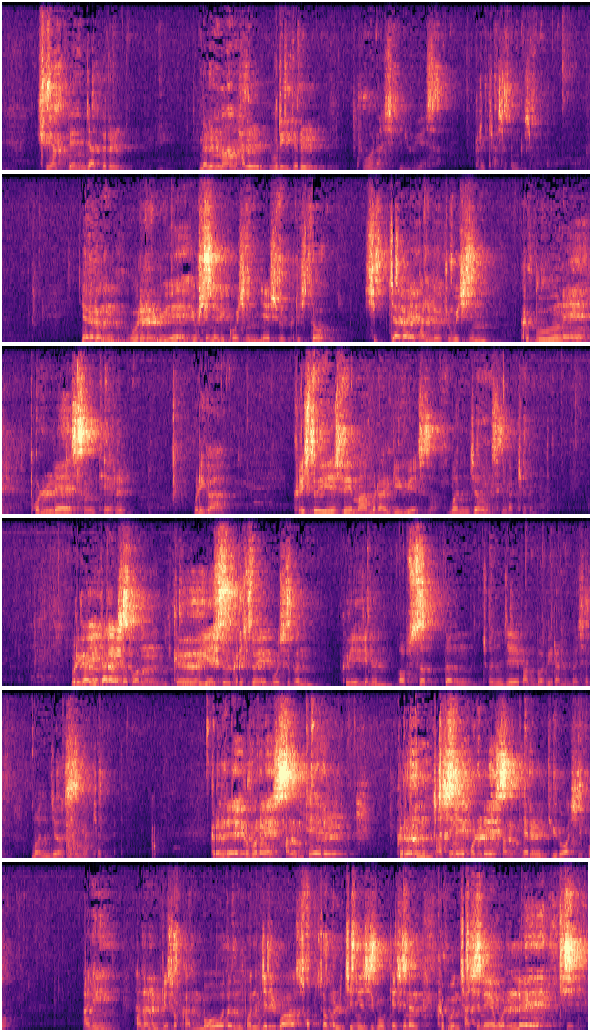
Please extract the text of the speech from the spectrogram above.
죄악된 자들을 멸망할 우리들을 구원하시기 위해서 그렇게 하셨던 것입니다. 여러분, 우리를 위해 육신을 입고 오신 예수 그리스도, 십자가에 달려 죽으신 그분의 본래 상태를 우리가 그리스도 예수의 마음을 알기 위해서 먼저 생각해야 됩니다. 우리가 이 땅에서 본 그 예수 그리스도의 모습은 그에게는 없었던 존재 방법이라는 것을 먼저 생각해야 됩니다. 그런데 그분의 상태를 그런 자신의 본래 상태를 뒤로 하시고 아니 하나님께 속한 모든 본질과 속성을 지니시고 계시는 그분 자신의 원래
